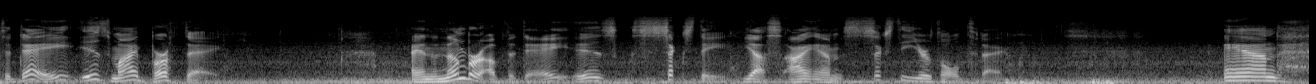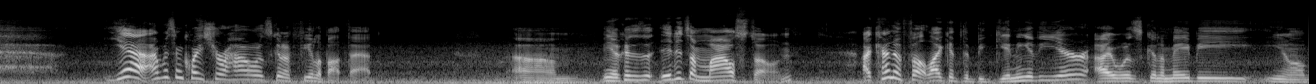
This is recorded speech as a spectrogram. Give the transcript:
today is my birthday. And the number of the day is 60. Yes, I am 60 years old today. And yeah, I wasn't quite sure how I was going to feel about that. Um, you know, because it is a milestone. I kind of felt like at the beginning of the year, I was going to maybe, you know,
